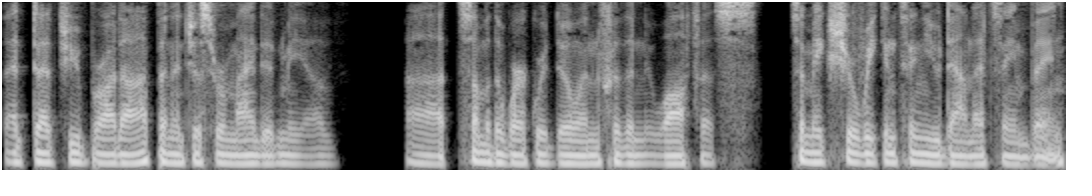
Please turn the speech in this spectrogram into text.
that that you brought up and it just reminded me of uh, some of the work we're doing for the new office to make sure we continue down that same vein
